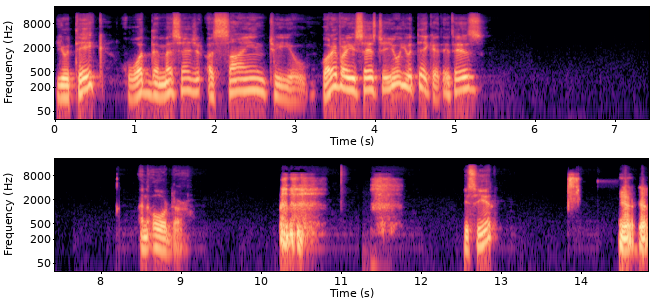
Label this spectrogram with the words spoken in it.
you take what the messenger assigned to you. Whatever he says to you, you take it. It is an order. you see it? Yeah, yeah,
